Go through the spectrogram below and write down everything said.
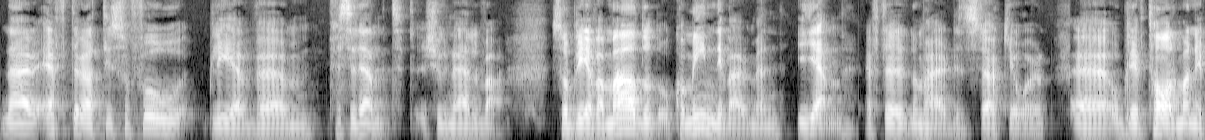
När, efter att Issoufou blev um, president 2011 så blev Amado då, kom in i värmen igen efter de här stökiga åren uh, och blev talman i,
